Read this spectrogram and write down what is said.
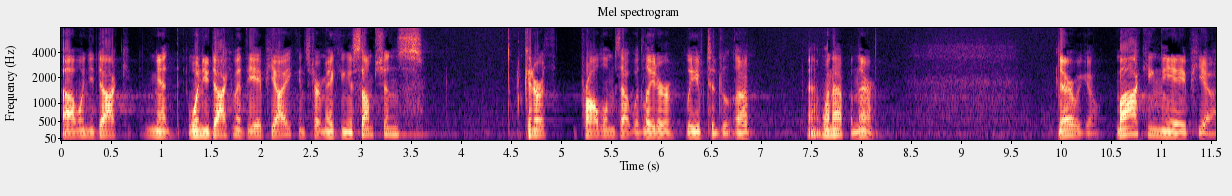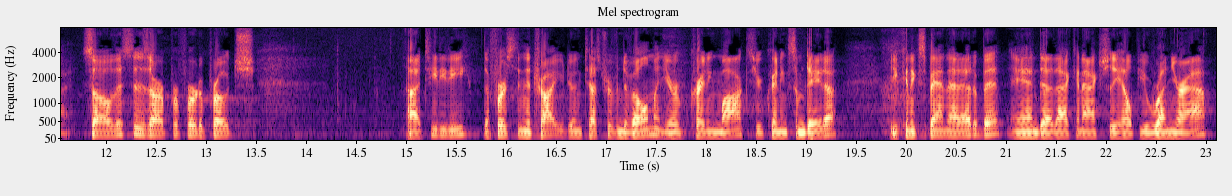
Uh, when, you document, when you document the API, you can start making assumptions. Can unearth problems that would later lead to. Uh, what happened there? There we go. Mocking the API. So this is our preferred approach. Uh, TDD, the first thing to try, you're doing test-driven development, you're creating mocks, you're creating some data. You can expand that out a bit, and uh, that can actually help you run your app,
